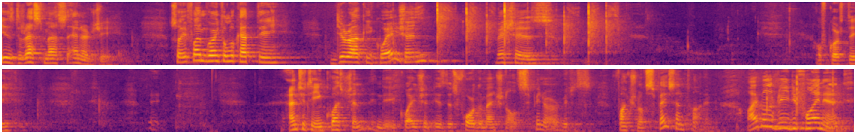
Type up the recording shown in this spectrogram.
is the rest mass energy. So if I'm going to look at the Dirac equation, which is, of course, the entity in question in the equation is this four-dimensional spinor, which is function of space and time. I will redefine it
